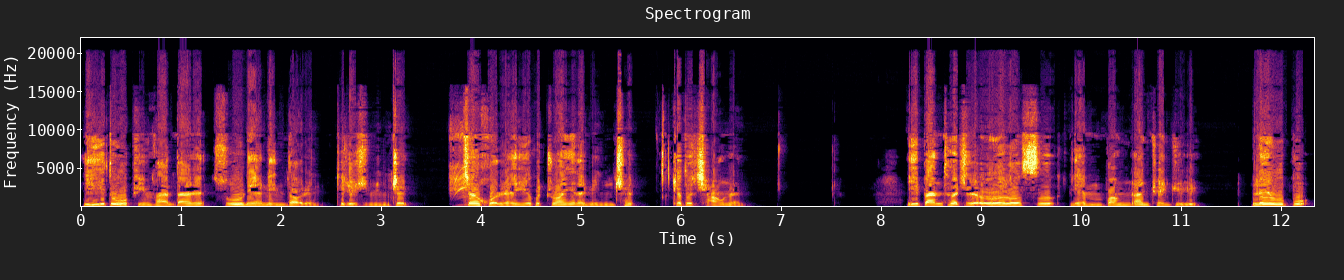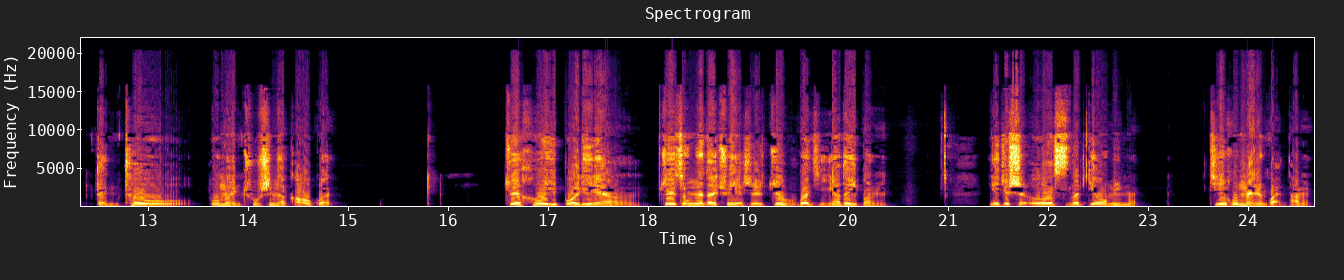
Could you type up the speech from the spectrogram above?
一度频繁担任苏联领导人，这就是明证。这伙人有个专业的名称，叫做“强人”，一般特指俄罗斯联邦安全局、内务部等特务部门出身的高官。最后一波力量，最重要的却也是最无关紧要的一帮人，也就是俄罗斯的刁民们，几乎没人管他们，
